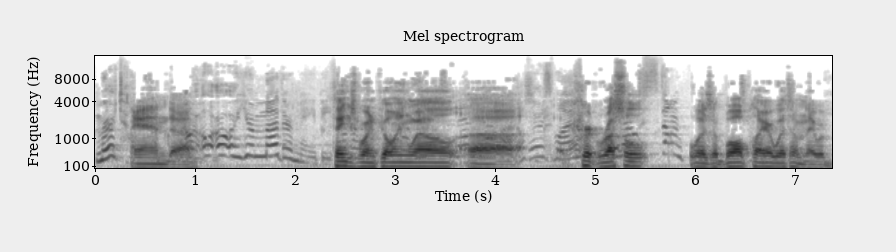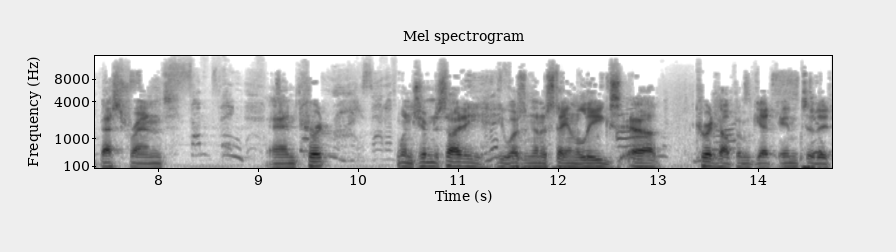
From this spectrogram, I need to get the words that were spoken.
Myrtle. And, uh, or, or, or your mother, maybe. things weren't going well. Uh, Kurt Russell was a ball player with him. They were best friends. And Kurt, memorize out of when Jim decided he, he wasn't going to stay in the leagues, uh, Kurt helped him get into the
